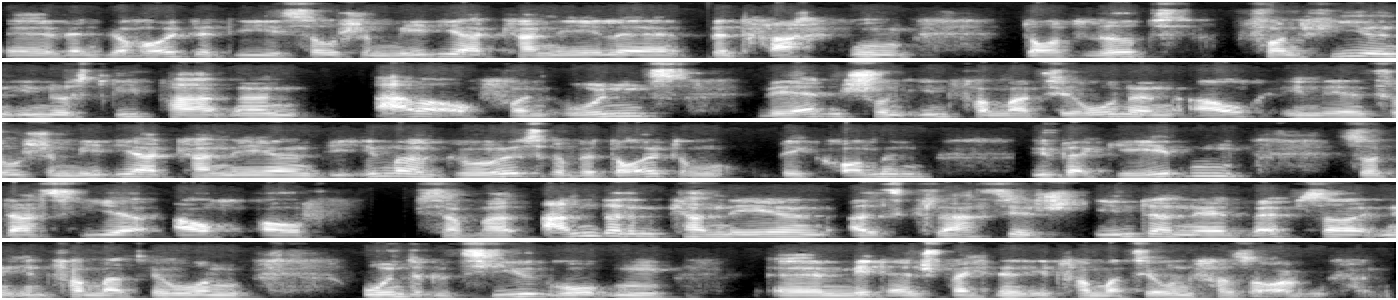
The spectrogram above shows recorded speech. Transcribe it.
Äh, wenn wir heute die Social-Media-Kanäle betrachten, dort wird von vielen Industriepartnern, aber auch von uns werden schon Informationen auch in den Social-Media-Kanälen, die immer größere Bedeutung bekommen, übergeben, so dass wir auch auf ich sag mal, anderen Kanälen als klassisch Internet, Webseiten, Informationen unsere Zielgruppen äh, mit entsprechenden Informationen versorgen können.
